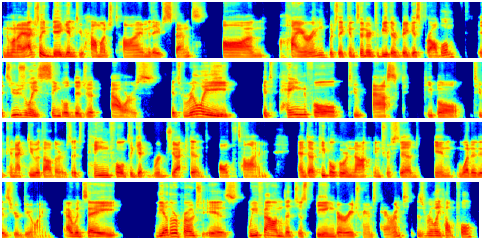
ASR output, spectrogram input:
And when I actually dig into how much time they've spent on hiring, which they consider to be their biggest problem, it's usually single digit hours. It's really it's painful to ask people to connect you with others. It's painful to get rejected all the time and to people who are not interested in what it is you're doing. I would say the other approach is we found that just being very transparent is really helpful,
